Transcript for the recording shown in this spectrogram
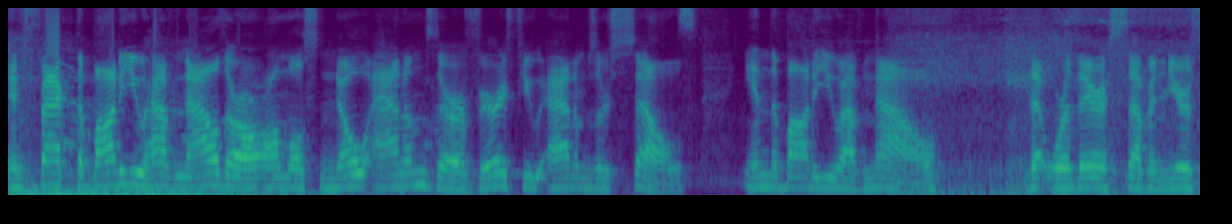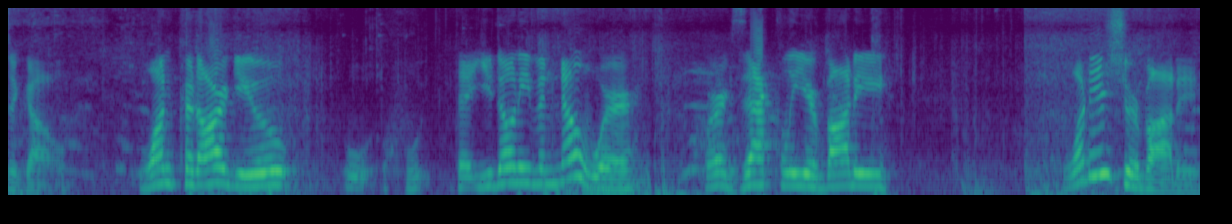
In fact, the body you have now, there are almost no atoms. There are very few atoms or cells in the body you have now that were there seven years ago. One could argue that you don't even know where, where exactly your body... What is your body?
